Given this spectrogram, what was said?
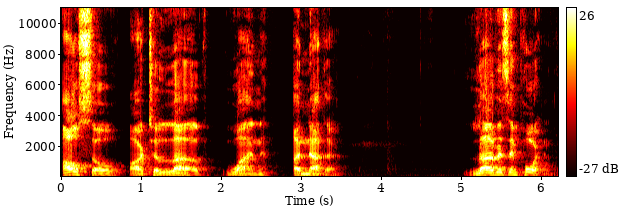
also are to love one another. Love is important.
